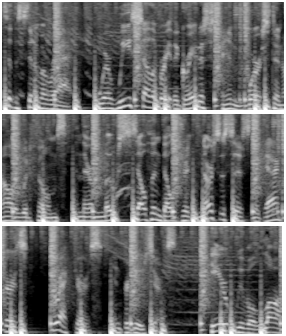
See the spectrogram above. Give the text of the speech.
to the Cinema Rag, where we celebrate the greatest and worst in Hollywood films and their most self indulgent, narcissistic actors, directors, and producers. Here we will laud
